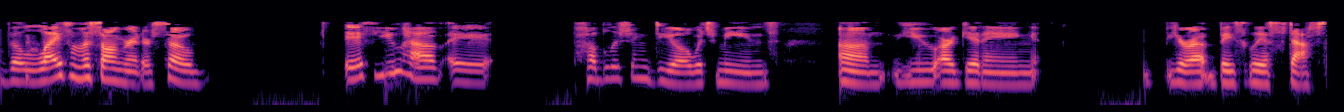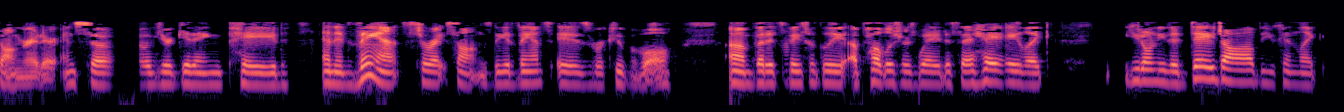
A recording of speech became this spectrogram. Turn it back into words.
the life of a songwriter. So if you have a publishing deal, which means, um, you are getting, you're a, basically a staff songwriter. And so you're getting paid an advance to write songs. The advance is recoupable. Um, but it's basically a publisher's way to say, hey, like, you don't need a day job. You can like,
